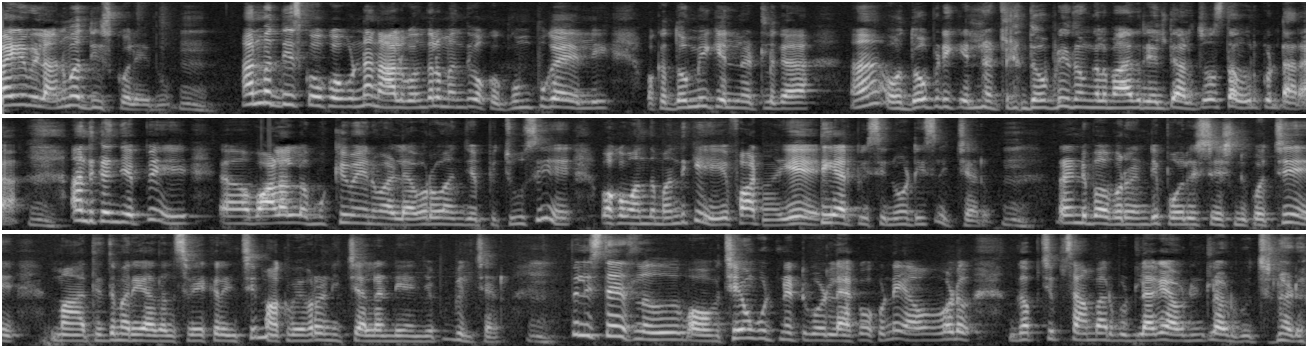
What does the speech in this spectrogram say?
పైగా వీళ్ళు అనుమతి తీసుకోలేదు. అనుమతి తీసుకోకోకుండా నాలుగు వందల మంది ఒక గుంపుగా వెళ్ళి ఒక దొమ్మికి వెళ్ళినట్లుగా ఆ, ఓ దోపిడీకి వెళ్ళినట్లుగా దోపిడీ దొంగల మాదిరి వెళ్తే వాళ్ళు చూస్తూ ఊరుకుంటారా? అందుకని చెప్పి వాళ్ళల్లో ముఖ్యమైన వాళ్ళు ఎవరు అని చెప్పి చూసి ఒక వంద మందికి ఫార్టీ ఏ టీఆర్పీసీ నోటీసులు ఇచ్చారు. రండి బాబు రండి పోలీస్ స్టేషన్కి వచ్చి మా అతిథి మర్యాదలు స్వీకరించి మాకు వివరణ ఇచ్చేయాలండి అని చెప్పి పిలిచారు. పిలిస్తే అసలు చీమ కుట్టినట్టు కూడా లేకోకుండా ఎవడు గప్ చిప్ సాంబార్ బుడ్లాగా ఎవడింట్లో ఆవిడ కూర్చున్నాడు.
